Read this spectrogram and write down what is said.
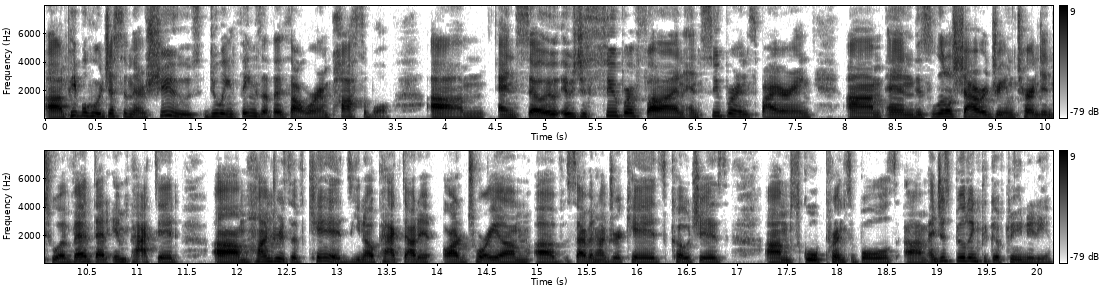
uh, people who were just in their shoes doing things that they thought were impossible. Um, and so it, it, was just super fun and super inspiring. Um, and this little shower dream turned into an event that impacted um, hundreds of kids, you know, packed out an auditorium of 700 kids, coaches, um, school principals, um, and just building the community.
